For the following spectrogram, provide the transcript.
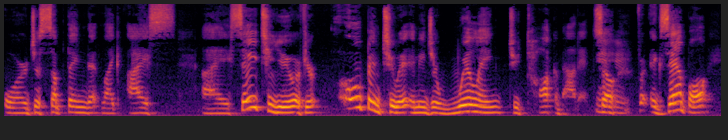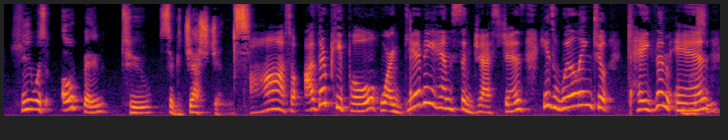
or just something that like I, I say to you, or if you're open to it, it means you're willing to talk about it. So, mm-hmm. for example, he was open to suggestions. Ah, so other people who are giving him suggestions, he's willing to take them in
